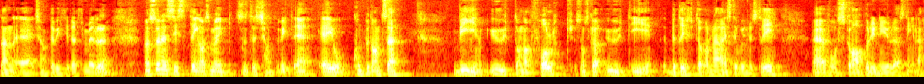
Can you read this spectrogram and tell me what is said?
Den er et kjempeviktig virkemiddel. Men så er det siste ting som jeg syns er kjempeviktig, er jo kompetanse. Vi utdanner folk som skal ut i bedrifter og næringsliv og industri eh, for å skape de nye løsningene.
